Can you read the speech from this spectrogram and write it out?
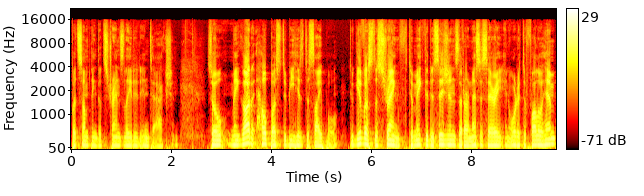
but something that's translated into action. So may God help us to be His disciple to give us the strength to make the decisions that are necessary in order to follow Him,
